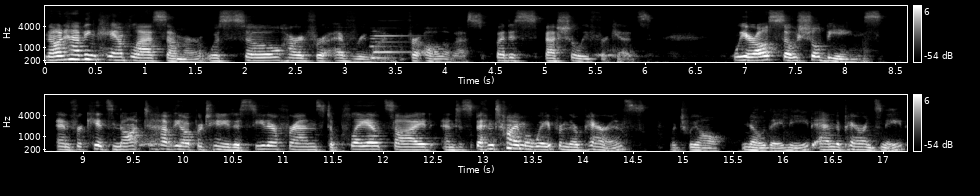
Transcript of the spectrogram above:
Not having camp last summer was so hard for everyone, for all of us, but especially for kids. We are all social beings and for kids not to have the opportunity to see their friends, to play outside, and to spend time away from their parents, which we all know they need and the parents need,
